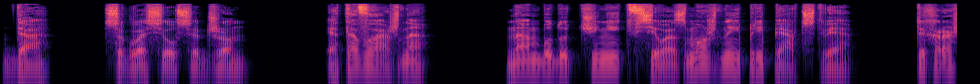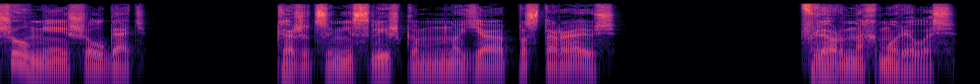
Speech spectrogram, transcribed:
«Да», — согласился Джон. «Это важно. Нам будут чинить всевозможные препятствия. Ты хорошо умеешь лгать?» «Кажется, не слишком, но я постараюсь». Флёр нахмурилась.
